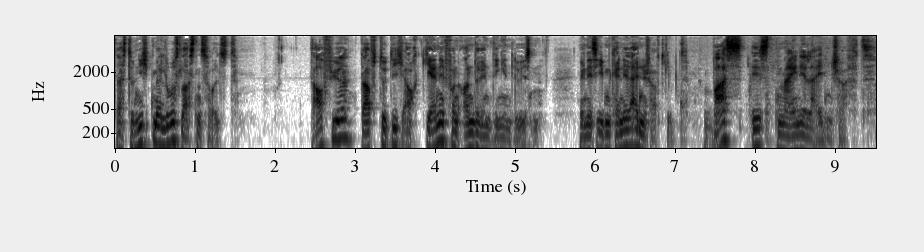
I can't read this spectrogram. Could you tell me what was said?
dass du nicht mehr loslassen sollst. Dafür darfst du dich auch gerne von anderen Dingen lösen, wenn es eben keine Leidenschaft gibt. Was ist meine Leidenschaft?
